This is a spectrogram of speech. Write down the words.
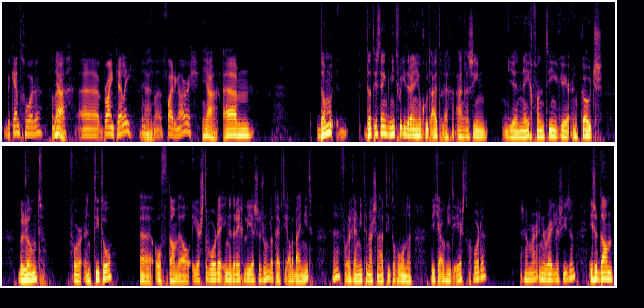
bekend geworden vandaag. Ja. Uh, Brian Kelly van ja. Fighting Irish. Ja, um, dan moet, dat is denk ik niet voor iedereen heel goed uit te leggen. Aangezien je 9 van de 10 keer een coach beloont voor een titel. Uh, of dan wel eerste worden in het reguliere seizoen. Dat heeft hij allebei niet. Hè? Vorig jaar niet de nationale titel gewonnen. Dit jaar ook niet eerste geworden. Zeg maar, in de regular season. Is het dan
